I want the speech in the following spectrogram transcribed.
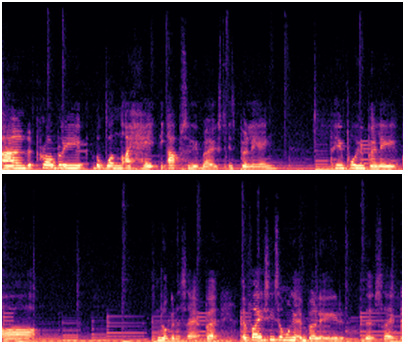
and probably the one that I hate the absolute most is bullying. People who bully are I'm not gonna say it, but if I see someone getting bullied that's like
